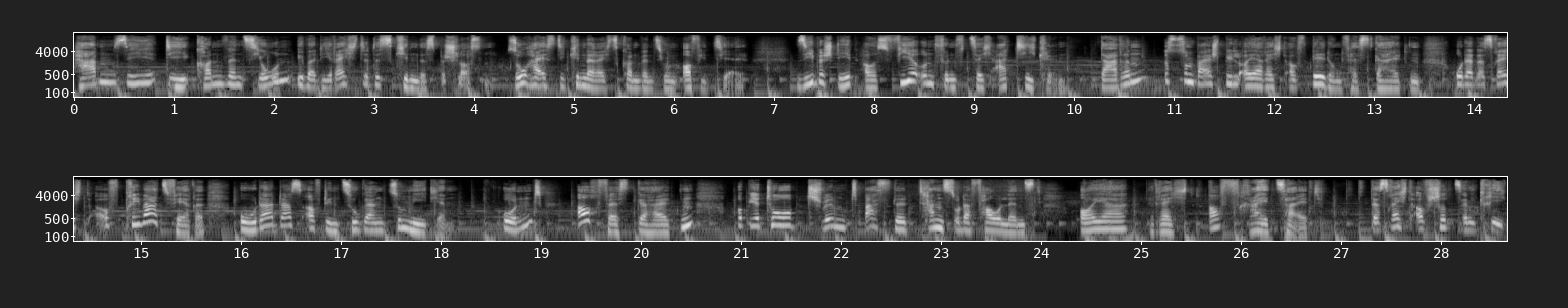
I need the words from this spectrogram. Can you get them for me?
haben sie die Konvention über die Rechte des Kindes beschlossen. So heißt die Kinderrechtskonvention offiziell. Sie besteht aus 54 Artikeln. Darin ist zum Beispiel euer Recht auf Bildung festgehalten oder das Recht auf Privatsphäre oder das auf den Zugang zu Medien. Und auch festgehalten, ob ihr tobt, schwimmt, bastelt, tanzt oder faulenzt, euer Recht auf Freizeit. Das Recht auf Schutz im Krieg,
